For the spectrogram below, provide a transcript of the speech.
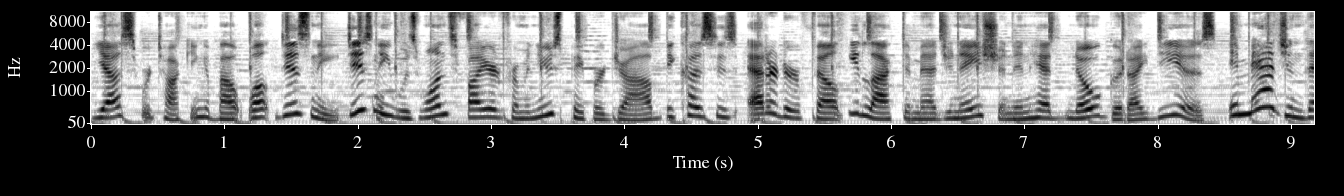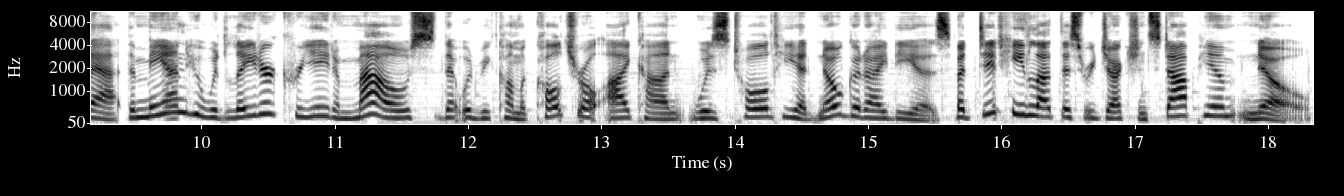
Yes, we're talking about Walt Disney. Disney was once fired from a newspaper job because his editor felt he lacked imagination and had no good ideas. Imagine that. The man who would later create a mouse that would become a cultural icon was told he had no good ideas. But did he let this rejection stop him? No.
